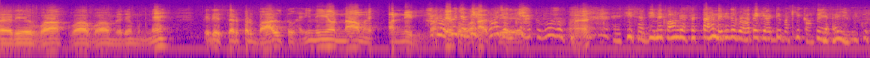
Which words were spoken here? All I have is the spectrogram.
अरे वाह वाह वाह मेरे मुन्ने। तेरे सर पर बाल तो है ही नहीं और नाम है अनिल। तेरे- जल्दी हटो। हाँ? ऐसी सर्दी में कौन रह सकता है? मेरी तो बुढ़ापे की हड्डी पसली कांपे जा रही है बिल्कुल।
